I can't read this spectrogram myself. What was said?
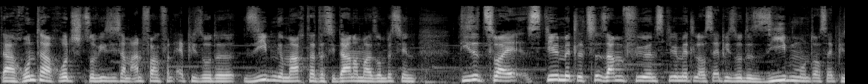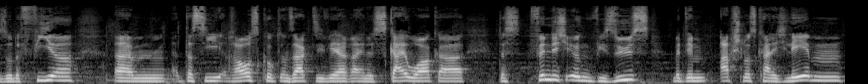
da runterrutscht, so wie sie es am Anfang von Episode 7 gemacht hat, dass sie da nochmal so ein bisschen diese zwei Stilmittel zusammenführen, Stilmittel aus Episode 7 und aus Episode 4, ähm, dass sie rausguckt und sagt, sie wäre eine Skywalker. Das finde ich irgendwie süß. Mit dem Abschluss kann ich leben,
